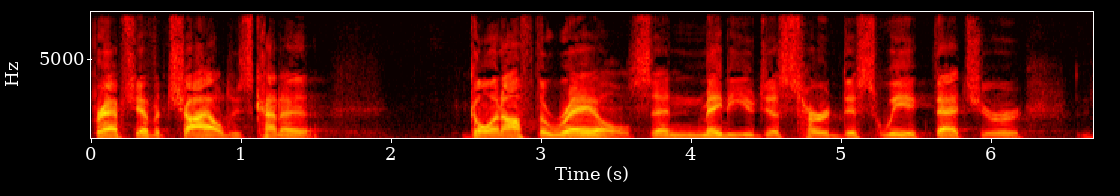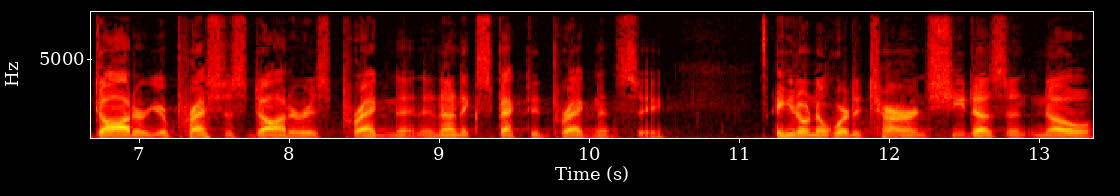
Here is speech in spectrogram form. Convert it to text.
Perhaps you have a child who's kind of going off the rails, and maybe you just heard this week that your daughter, your precious daughter, is pregnant, an unexpected pregnancy. And you don't know where to turn. She doesn't know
